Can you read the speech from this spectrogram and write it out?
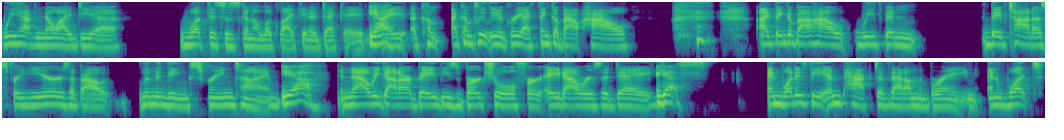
we have no idea what this is going to look like in a decade. Yeah. I I, com- I completely agree. I think about how I think about how we've been they've taught us for years about limiting screen time. Yeah. And now we got our babies virtual for 8 hours a day. Yes. And what is the impact of that on the brain? And what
